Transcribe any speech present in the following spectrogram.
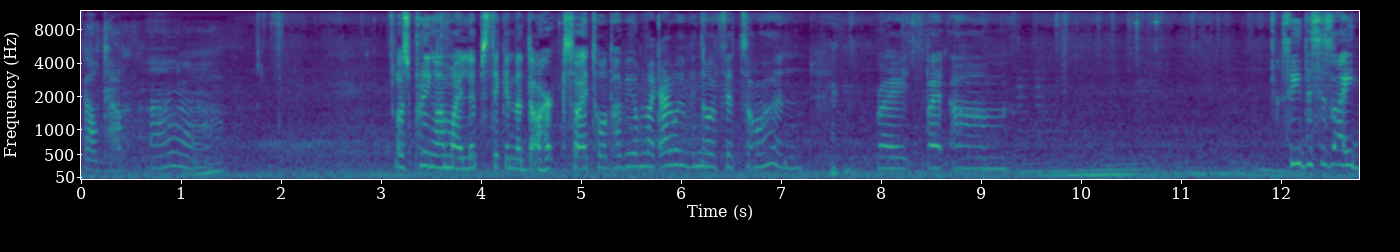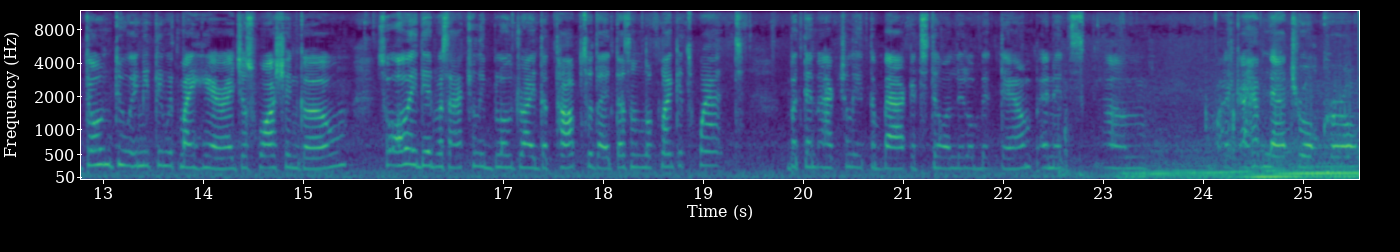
Belltown. Oh. I was putting on my lipstick in the dark, so I told hubby, I'm like, I don't even know if it's on. right, but um. See, this is, I don't do anything with my hair. I just wash and go. So all I did was actually blow dry the top so that it doesn't look like it's wet. But then actually at the back, it's still a little bit damp and it's, um, like I have natural curl.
